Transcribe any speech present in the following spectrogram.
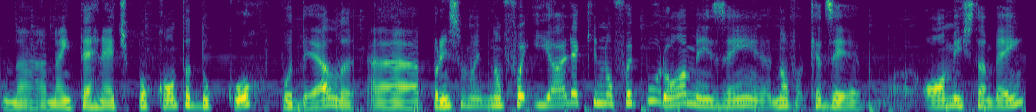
na, na internet por conta do corpo dela. ah, principalmente, não foi... E olha que não foi por homens, hein? Não, quer dizer, homens também.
